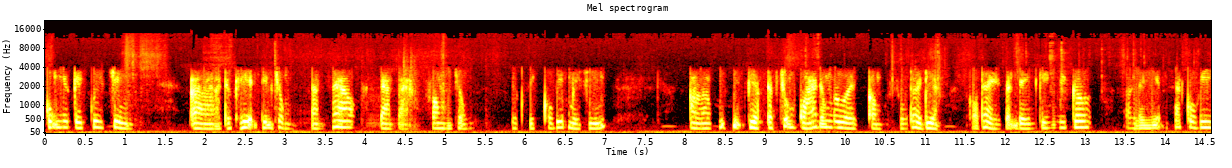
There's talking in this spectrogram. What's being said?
cũng như cái quy trình uh, thực hiện tiêm chủng làm sao đảm bảo phòng chống được dịch Covid-19 À, ờ, việc tập trung quá đông người ở một số thời điểm có thể dẫn đến cái nguy cơ ờ, lây nhiễm SARS-CoV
